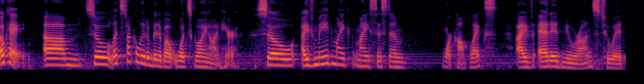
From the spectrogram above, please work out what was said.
Okay, um, so let's talk a little bit about what's going on here. So I've made my, my system more complex. I've added neurons to it.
